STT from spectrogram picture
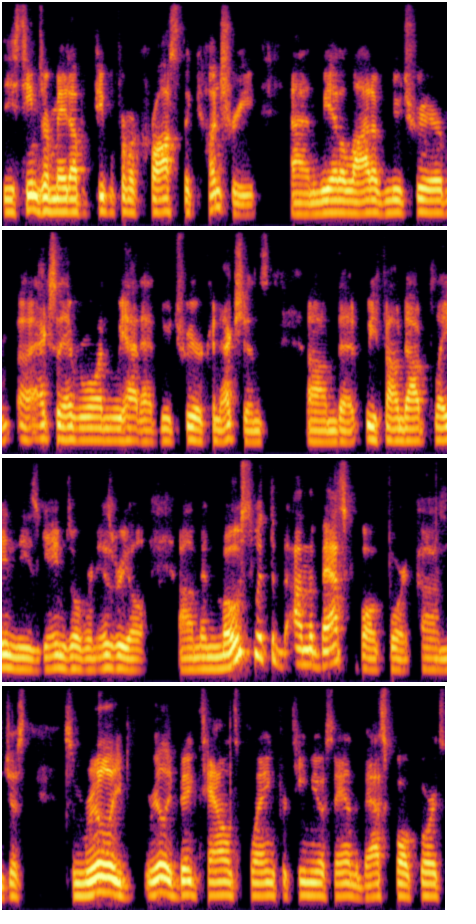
these teams are made up of people from across the country. And we had a lot of New Trier, uh, actually, everyone we had had New Trier connections um, that we found out playing these games over in Israel. Um, and most with the, on the basketball court, um, just some really, really big talents playing for Team USA on the basketball courts,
